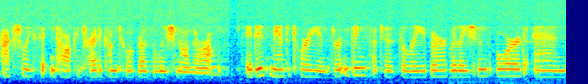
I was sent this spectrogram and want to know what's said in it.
actually sit and talk and try to come to a resolution on their own. It is mandatory in certain things, such as the Labor Relations Board and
